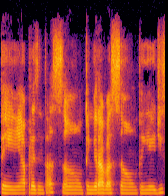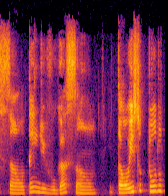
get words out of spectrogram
tem apresentação, tem gravação, tem edição, tem divulgação. Então isso tudo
